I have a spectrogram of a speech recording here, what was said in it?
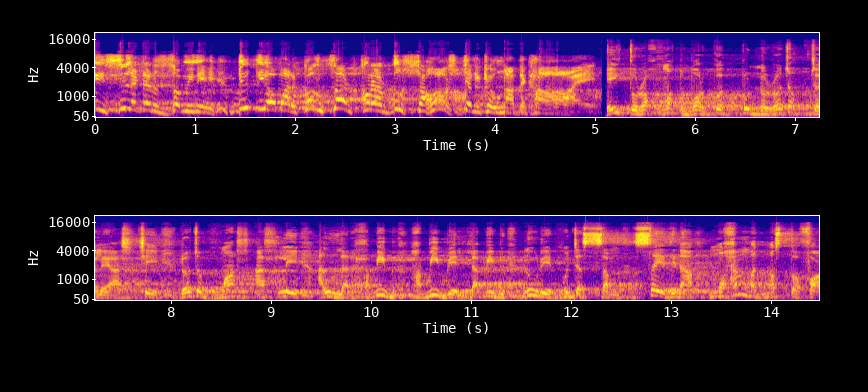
এই সিলেটের জমিনে দ্বিতীয়বার কনসার্ট করার দুঃসাহস যেন কেউ না দেখায়। এই তো রহমত, বরকতপূর্ণ রজব চলে আসছে। রজব মাস আসলে আল্লাহর হাবিব, হাবিবে লাবিব, নূরে মুজাসসাম সৈয়দিনা মোহাম্মদ মুস্তফা,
